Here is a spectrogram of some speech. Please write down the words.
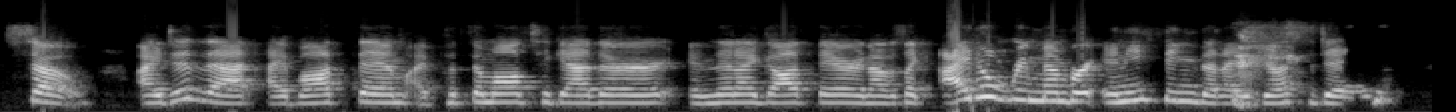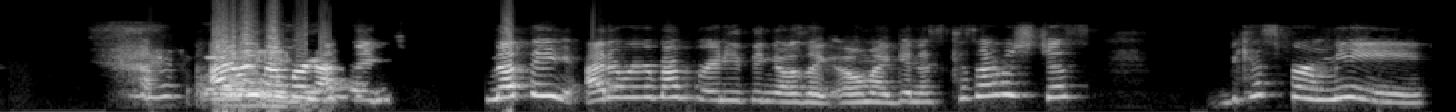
So I did that. I bought them. I put them all together, and then I got there and I was like, I don't remember anything that I just did. I oh. remember nothing. Nothing. I don't remember anything. I was like, oh my goodness, because I was just because for me,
